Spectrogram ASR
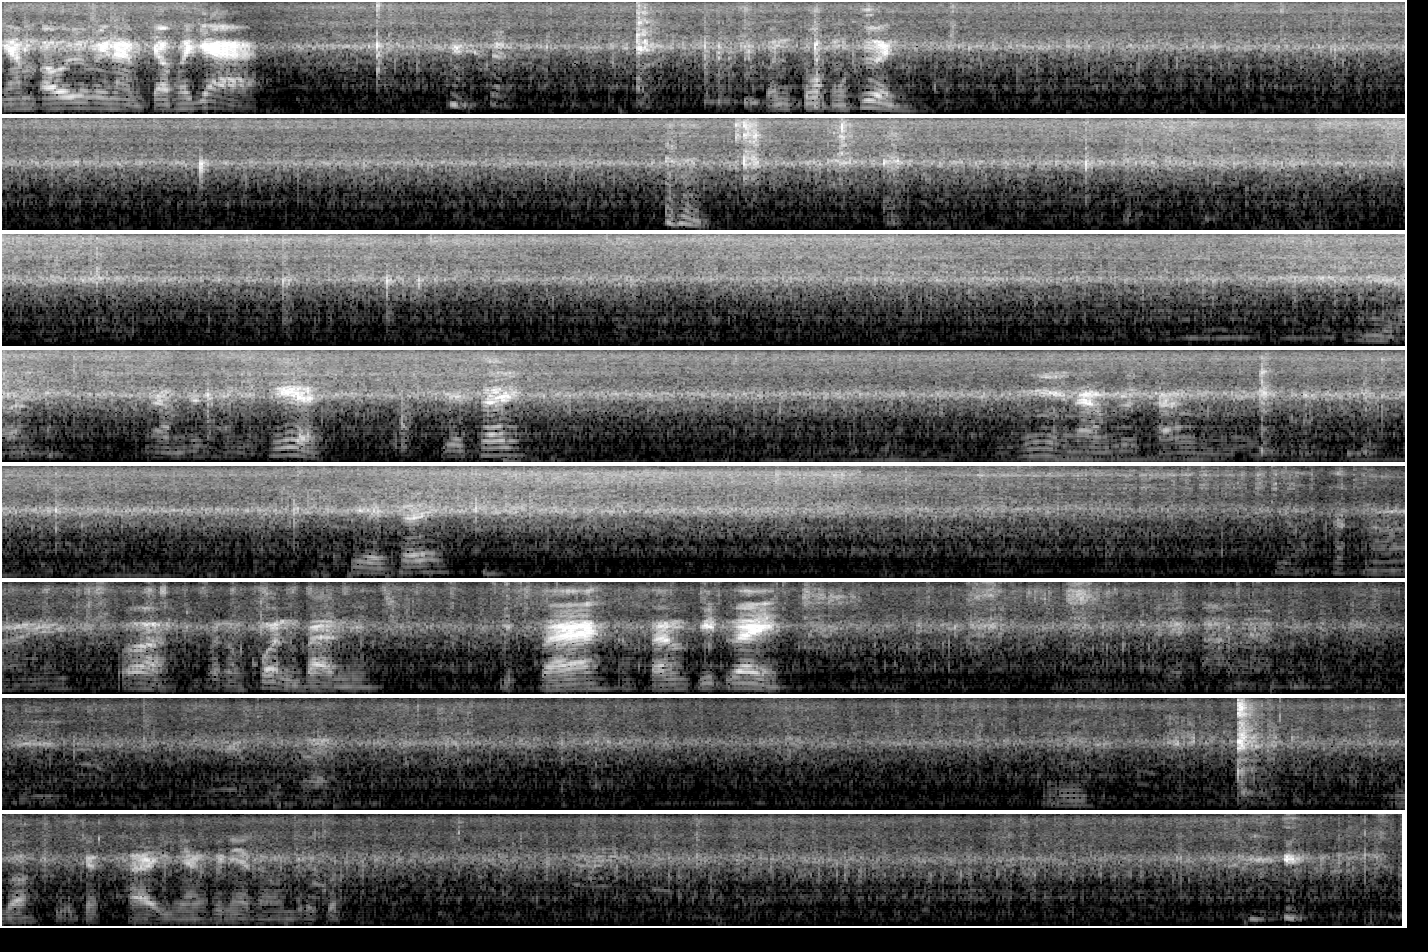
ยำเอาอยู่ในน้ำเจ้าพระยาฝนตกเมื่อคืนนี่อันน้ำด้วยทางเท เทใส่นี่น้ำด้วยทางเทใส่หยอกสักหน่อยว่าบ้านของคนบ้านนี่ปิดฟ้าเอาฟ้ามาปิดไว้นี่เห็นบ่กูจะทายอหย่างไปเนี่ยเราไม่ได้กด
